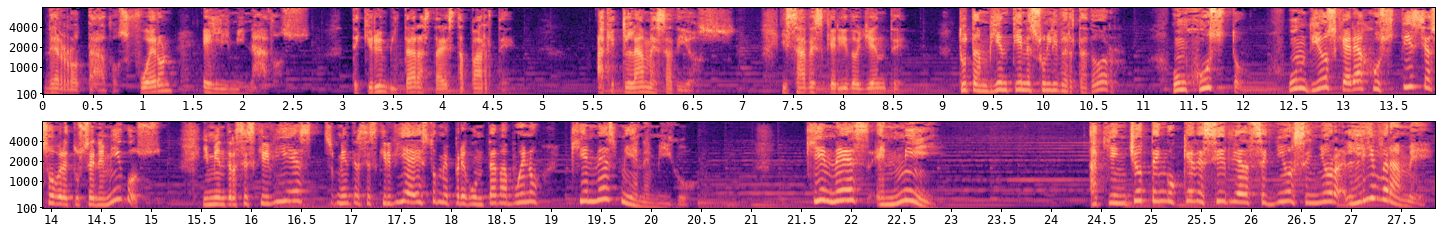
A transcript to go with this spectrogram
derrotados, fueron eliminados. Te quiero invitar hasta esta parte a que clames a Dios. Y sabes, querido oyente, Tú también tienes un libertador, un justo, un Dios que hará justicia sobre tus enemigos. Y mientras escribía, esto, mientras escribía esto me preguntaba, bueno, ¿quién es mi enemigo? ¿Quién es en mí? A quien yo tengo que decirle al Señor, Señor, líbrame.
